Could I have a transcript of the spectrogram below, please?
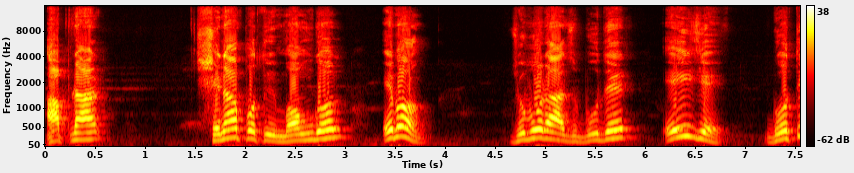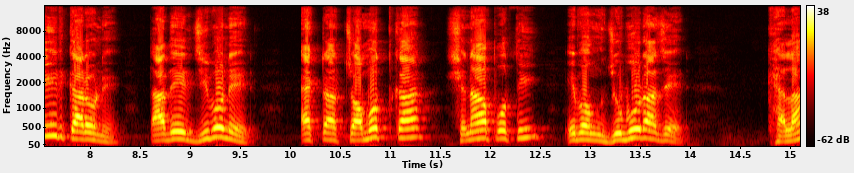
আপনার সেনাপতি মঙ্গল এবং যুবরাজ বুধের এই যে গতির কারণে তাদের জীবনের একটা চমৎকার সেনাপতি এবং যুবরাজের খেলা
